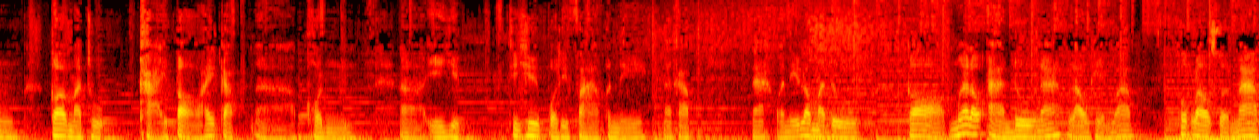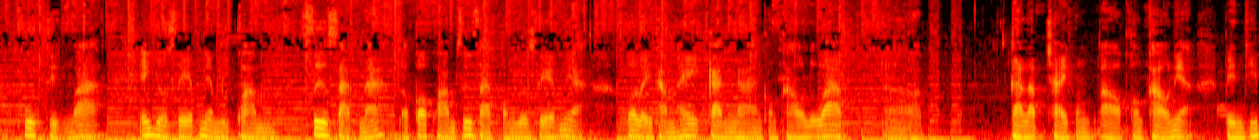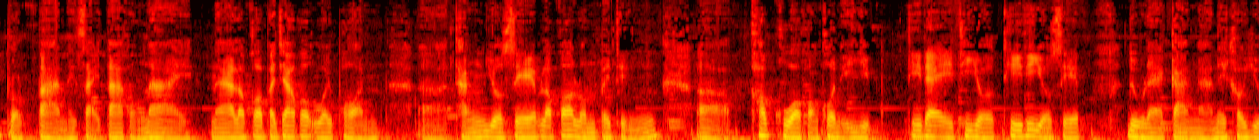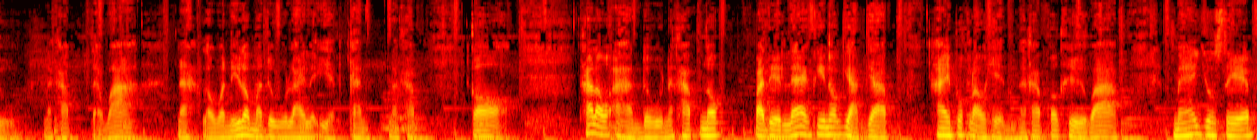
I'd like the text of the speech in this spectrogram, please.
ก็มาถูกขายต่อให้กับคนอียิปต์ที่ชื่อโปรติฟาคนนี้นะครับนะวันนี้เรามาดู ก็เมื่อเราอ่านดูนะ เราเห็นว่าพวกเราส่วนมากพูดถึงว่าเอโยเซฟเนี่ยมีความซื่อสัตย์นะ แล้วก็ความซื่อสัตย์ของโยเซฟเนี่ยก็เลยทำให้การงานของเขาหรือว่าการรับใช้ของเอของเขาเนี่ยเป็นที่โปรดปรานในสายตาของนายนะแล้วก็พระเจ้าก็อวยพรทั้งโยเซฟแล้วก็รวมไปถึงครอบครัวของคนอียิปต์ที่ได้ที่โยที่ที่โยเซฟดูแลการงานให้เขาอยู่ นะครับ แต่ว่านะเราวันนี้เรามาดูรายละเอียดกันนะครับ ก็ถ้าเราอ่านดูนะครับนกประเด็นแรกที่นกอยากจะให้พวกเราเห็นนะครับ ก็คือว่าแม้โยเซฟ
